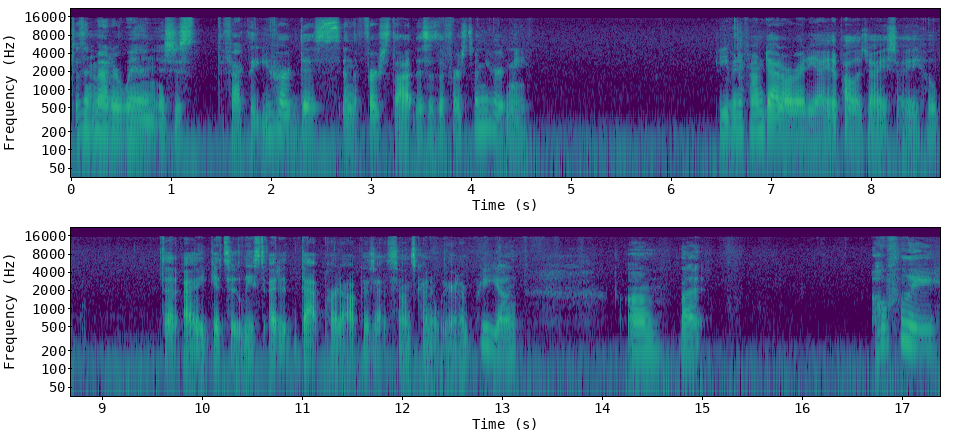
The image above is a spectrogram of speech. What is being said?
doesn't matter when, it's just the fact that you heard this and the first thought, this is the first time you heard me. Even if I'm dead already, I apologize. I hope that I get to at least edit that part out because that sounds kind of weird. I'm pretty young. Um, but hopefully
